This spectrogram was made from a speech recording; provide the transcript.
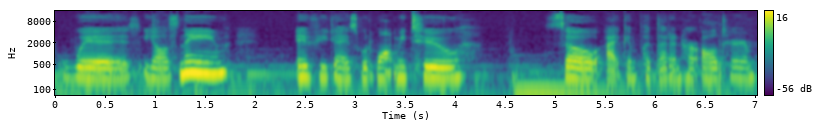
with y'all's name if you guys would want me to so I can put that in her altar.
